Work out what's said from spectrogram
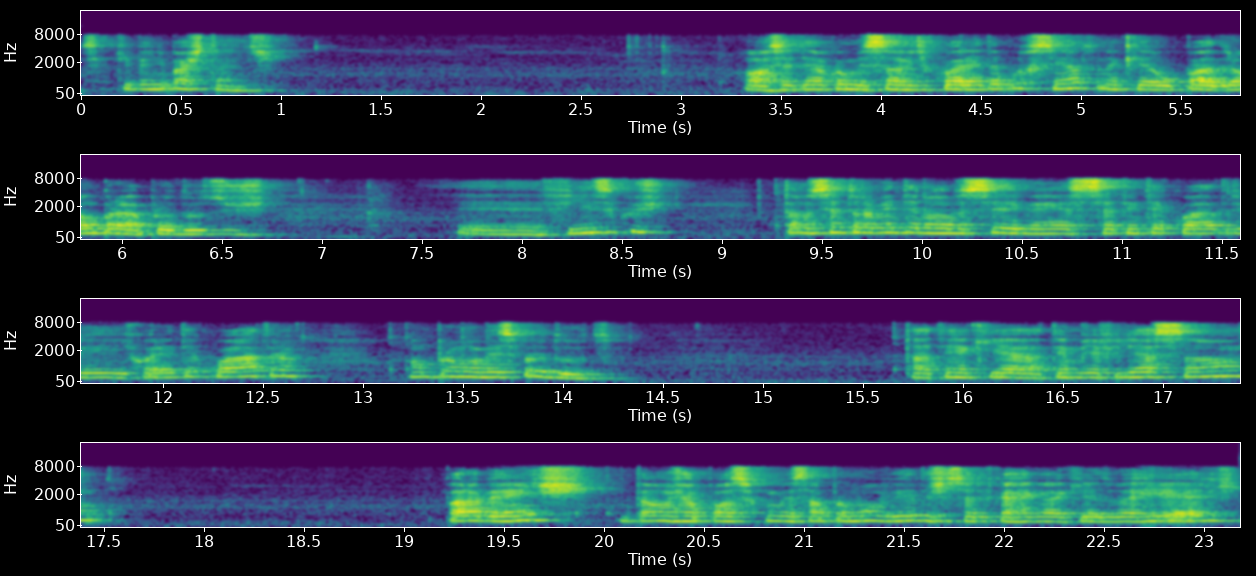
Esse aqui vende bastante. Ó, você tem a comissão de 40%, né, que é o padrão para produtos é, físicos. Então, no 199 você ganha 74,44. Vamos promover esse produto. Tá, tem aqui a termo de afiliação. Parabéns. Então, já posso começar a promover. Deixa eu só carregar aqui as URLs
